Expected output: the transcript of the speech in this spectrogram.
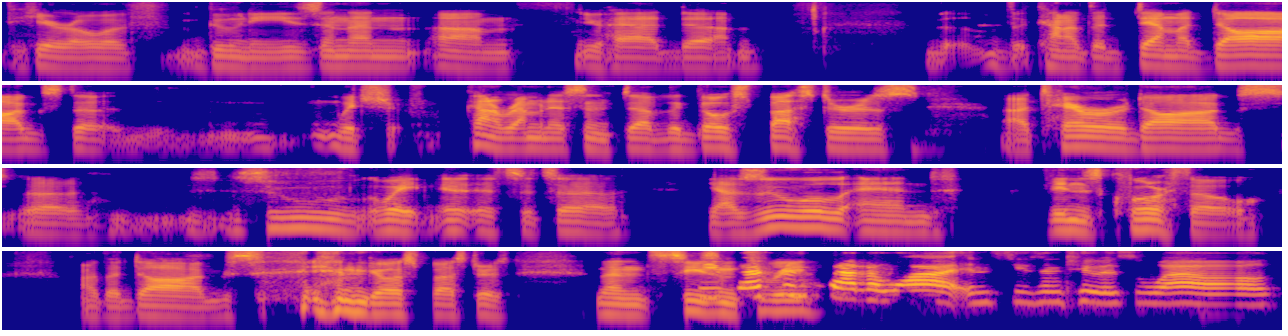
the, hero of Goonies, and then um, you had um, the, the, kind of the Demodogs, the which kind of reminiscent of the Ghostbusters, uh, terror dogs. Uh, Zuul, wait, it's it's a uh, yeah, Zuul and Vinz Clortho are the dogs in Ghostbusters. Then season they three. that a lot in season two as well.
